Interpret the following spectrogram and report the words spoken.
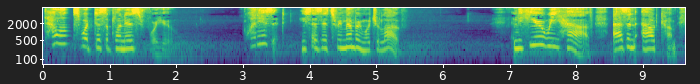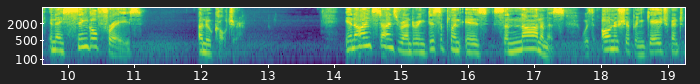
Tell us what discipline is for you. What is it? He says it's remembering what you love. And here we have, as an outcome, in a single phrase, a new culture. In Einstein's rendering, discipline is synonymous with ownership, engagement,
